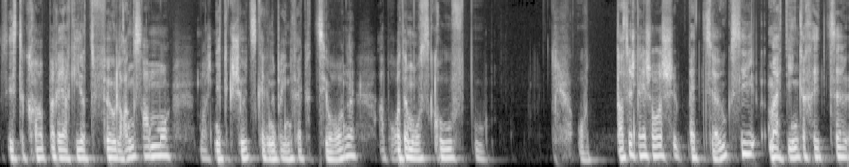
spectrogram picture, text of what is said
Das heißt, der Körper reagiert viel langsamer. Man ist nicht geschützt gegenüber Infektionen, aber auch der Muskelaufbau. Und das war dann schon speziell. Gewesen. Man hat eigentlich jetzt äh,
